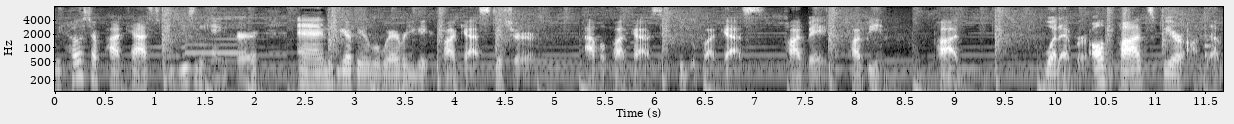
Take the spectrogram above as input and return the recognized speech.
We host our podcast using Anchor, and we are available wherever you get your podcast Stitcher, Apple Podcasts, Google Podcasts, Podbay, Podbean, Pod, whatever. All the pods, we are on them.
